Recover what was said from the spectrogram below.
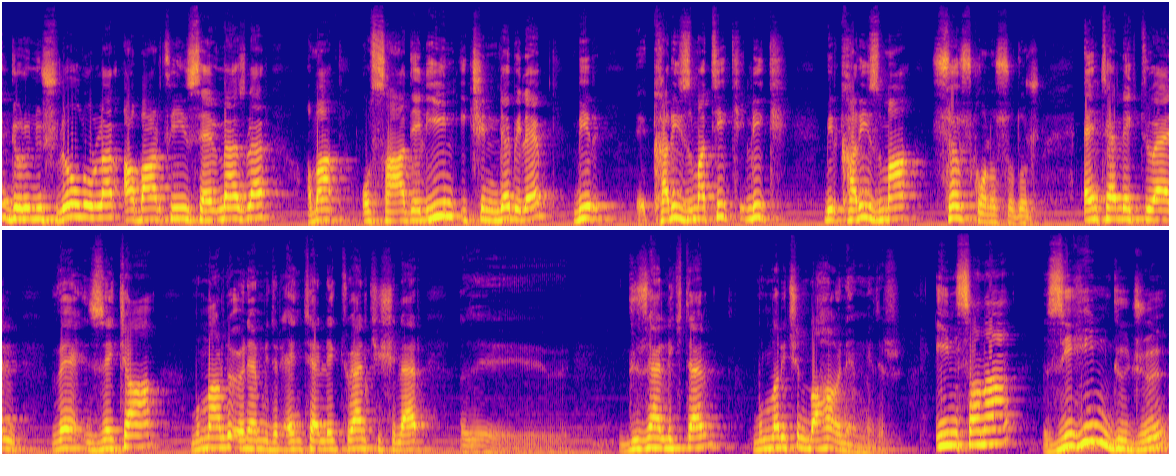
görünüşlü olurlar. Abartıyı sevmezler. Ama o sadeliğin içinde bile bir e, karizmatiklik, bir karizma söz konusudur. Entelektüel ve zeka bunlar da önemlidir. Entelektüel kişiler e, güzellikten bunlar için daha önemlidir. İnsana zihin gücü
